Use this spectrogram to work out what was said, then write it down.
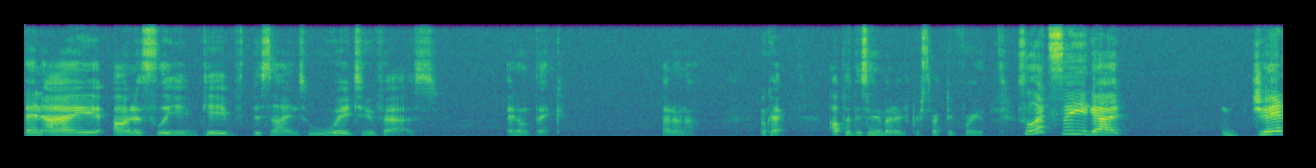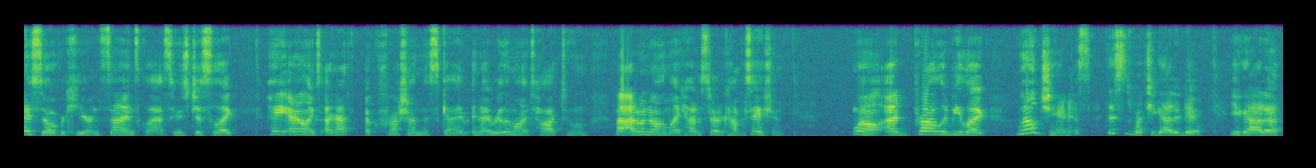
And I honestly gave the signs way too fast. I don't think. I don't know. Okay, I'll put this in a better perspective for you. So let's say you got Janice over here in science class who's just like, hey Alex, I got a crush on this guy and I really want to talk to him, but I don't know like how to start a conversation. Well, I'd probably be like, well, Janice, this is what you gotta do. You gotta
